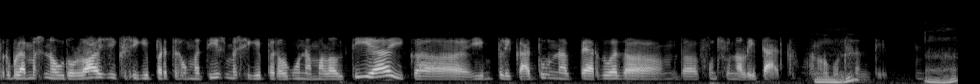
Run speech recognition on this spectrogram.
problemes neurològics, sigui per traumatisme, sigui per alguna malaltia i que ha implicat una pèrdua de, de funcionalitat, en algun Mhm. sentit. Ah.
